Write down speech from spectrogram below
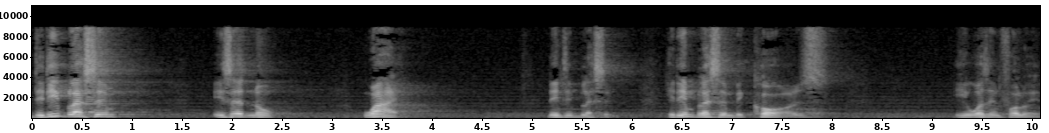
Did he bless him? He said no. Why? Didn't he bless him? He didn't bless him because he wasn't following.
